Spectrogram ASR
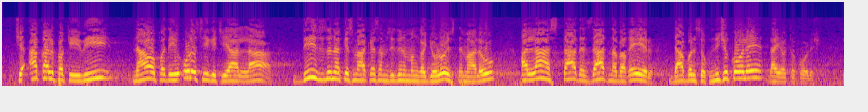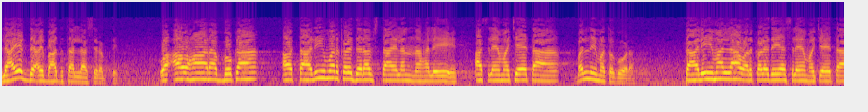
چې عقل پکې وي ناو په دې اورسیږي چې یا الله دې زونه قسمه قسم زیدونه منګه جوړو استعمالو الله استاد ذات نه بغیر دا بل څوک نشي کولای دا یو ته کول شي لایق د عبادت الله صرف ته او اوها ربک او تعلیم ورکړ درف ستایل نهله اصله مچیتا بل نعمت ګوره تعلیم الله ورکړ دی اصله مچیتا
